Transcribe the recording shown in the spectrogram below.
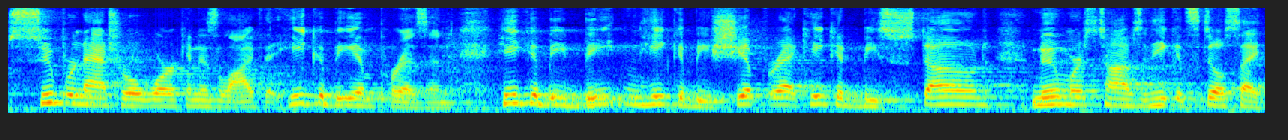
supernatural work in his life that he could be imprisoned, he could be beaten, he could be shipwrecked, he could be stoned numerous times, and he could still say,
